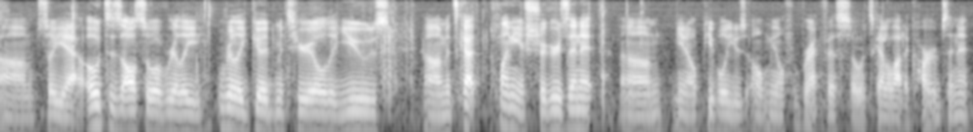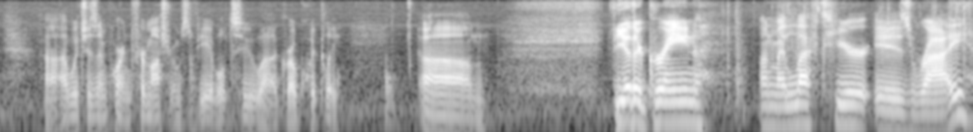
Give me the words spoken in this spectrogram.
Um, so yeah, oats is also a really, really good material to use. Um, it's got plenty of sugars in it. Um, you know, people use oatmeal for breakfast, so it's got a lot of carbs in it, uh, which is important for mushrooms to be able to uh, grow quickly. Um, the other grain on my left here is rye.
